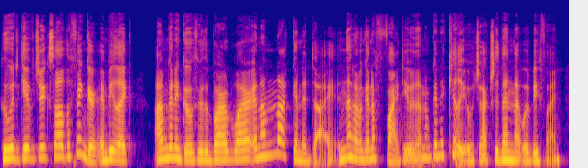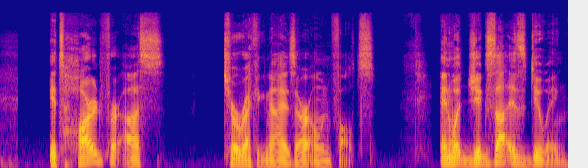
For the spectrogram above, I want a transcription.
who would give Jigsaw the finger and be like I'm going to go through the barbed wire and I'm not going to die and then I'm going to find you and then I'm going to kill you, which actually then that would be fine. It's hard for us to recognize our own faults. And what Jigsaw is doing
